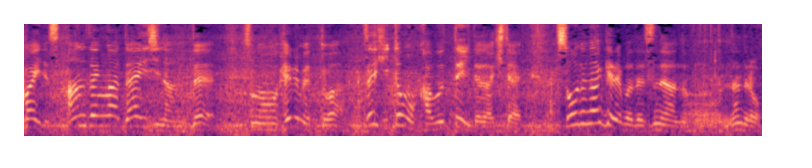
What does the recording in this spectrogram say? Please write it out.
まあいいです。安全が大事なんでそのヘルメットはぜひともかぶっていただきたい。そうでなければですねあのなんだろ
